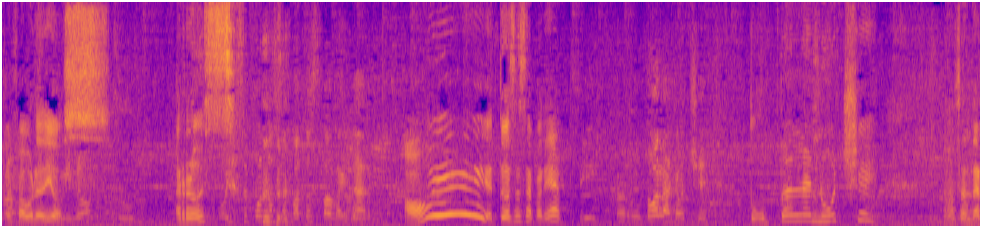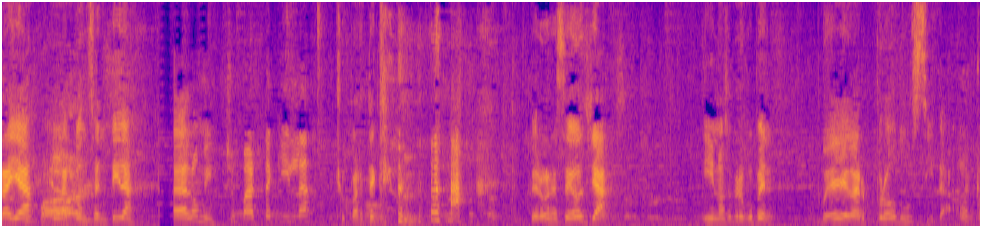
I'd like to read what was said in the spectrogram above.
por favor de Dios. Arroz. Hoy se ponen los zapatos para bailar. ¡Ay! ¿Tú vas a zapatear? Sí, toda la noche. Toda la noche. Vamos a andar allá, en la consentida. Lomi. Chupar tequila. Chupar tequila. Pero gracias a Dios, ya. Y no se preocupen, voy a llegar producida. Ok.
